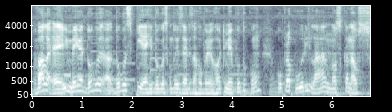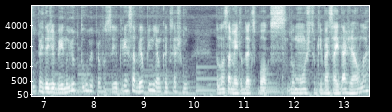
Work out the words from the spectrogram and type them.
Vala, é, e-mail é Douglas, Douglas Pierre, Douglas com dois L's, arroba hotmail.com ou procure lá no nosso canal Super DGB no YouTube para você. Eu queria saber a opinião, o que, é que você achou do lançamento do Xbox, do monstro que vai sair da jaula.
